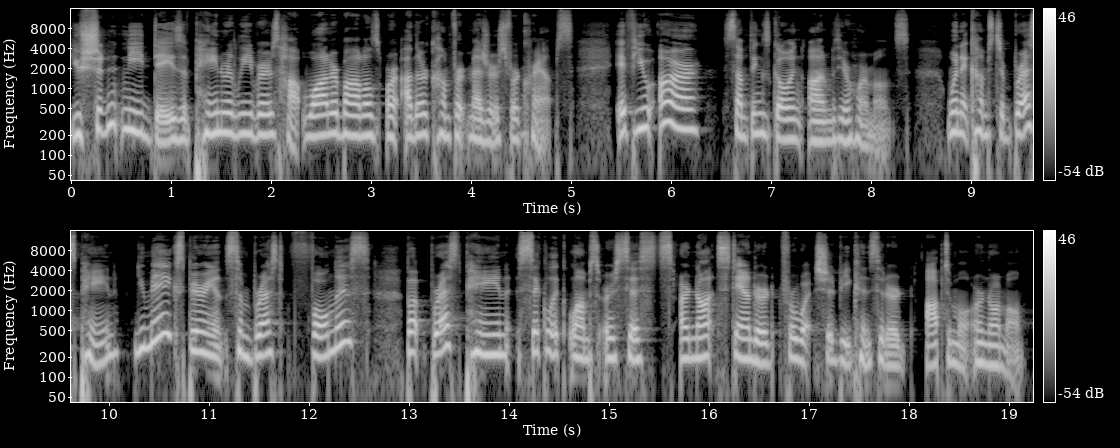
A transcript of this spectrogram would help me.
You shouldn't need days of pain relievers, hot water bottles, or other comfort measures for cramps. If you are, something's going on with your hormones. When it comes to breast pain, you may experience some breast fullness, but breast pain, cyclic lumps, or cysts are not standard for what should be considered optimal or normal.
